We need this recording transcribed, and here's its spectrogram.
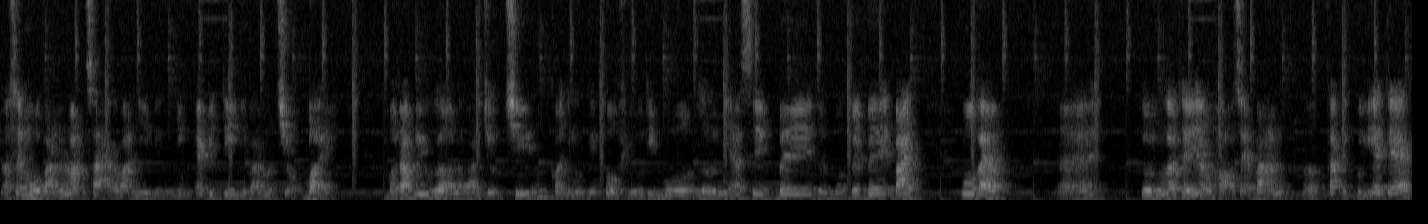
Nó sẽ mua bán loạn xạ các bạn nhìn những FPT thì bán 1 triệu 7 mà WG là bán triệu 9 có những cái cổ phiếu thì mua lớn như ACB rồi MBB Bank mua vào. Đấy. rồi chúng ta thấy rằng họ sẽ bán ờ, các cái quỹ ETF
